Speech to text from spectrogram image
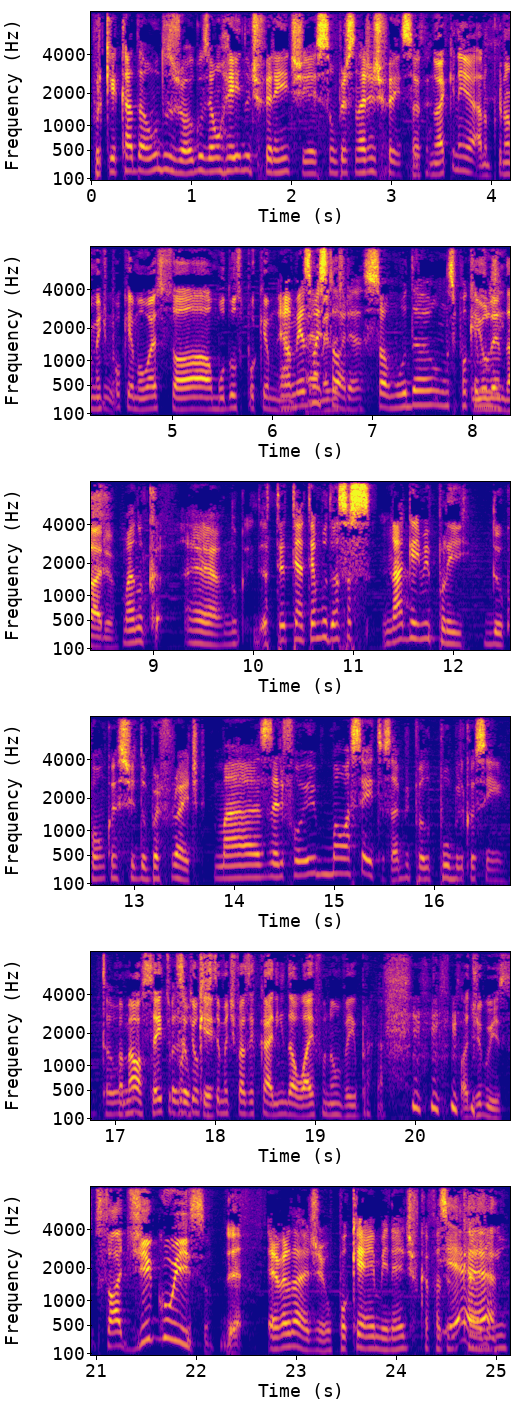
Porque cada um dos jogos é um reino diferente, e são personagens diferentes, saca? Não é que nem. Porque normalmente Pokémon é só. muda os Pokémon. É a mesma história, só muda uns Pokémon. E o lendário. Mas no, é, no- até- tem até mudanças na gameplay do Conquest e do Birthright. Mas ele foi mal aceito, sabe? Pelo público, assim. Então, Foi mal aceito porque o, quê? sistema de fazer carinho da waifu não veio pra cá. Só digo isso. Só digo isso. É, é verdade, o Pokémon, né? De ficar fazendo É. carinho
